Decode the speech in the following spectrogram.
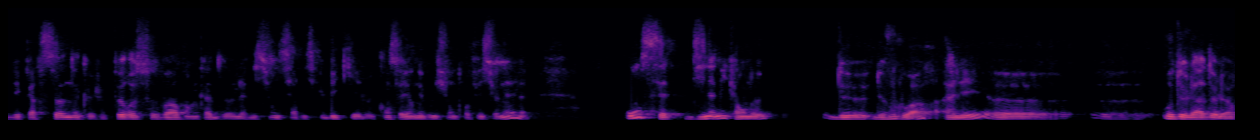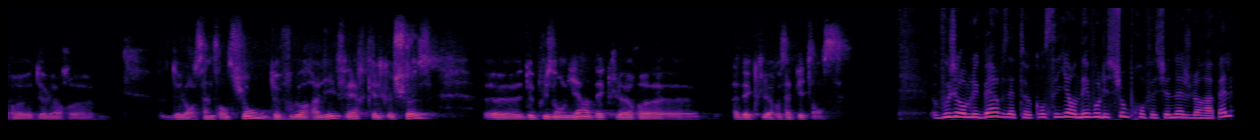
les, personnes que je peux recevoir dans le cadre de la mission de service public, qui est le Conseil en évolution professionnelle, ont cette dynamique en eux de, vouloir aller euh, euh, au-delà de, leur, de, leur, de leurs intentions, de vouloir aller vers quelque chose euh, de plus en lien avec, leur, avec leurs appétences. Vous, Jérôme Lucbert, vous êtes conseiller en évolution professionnelle, je le rappelle.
